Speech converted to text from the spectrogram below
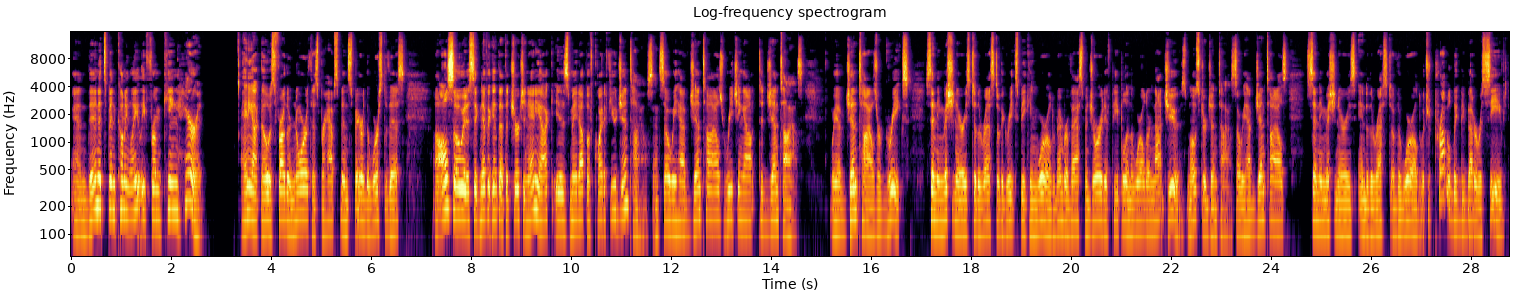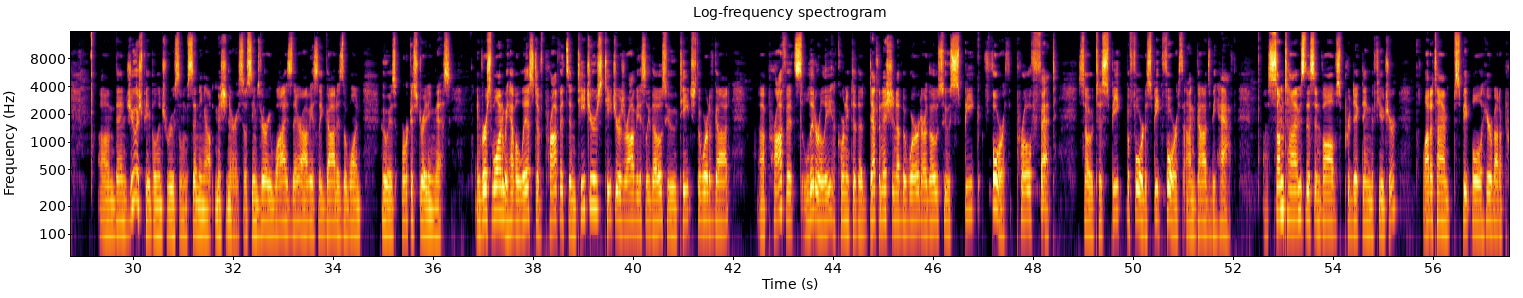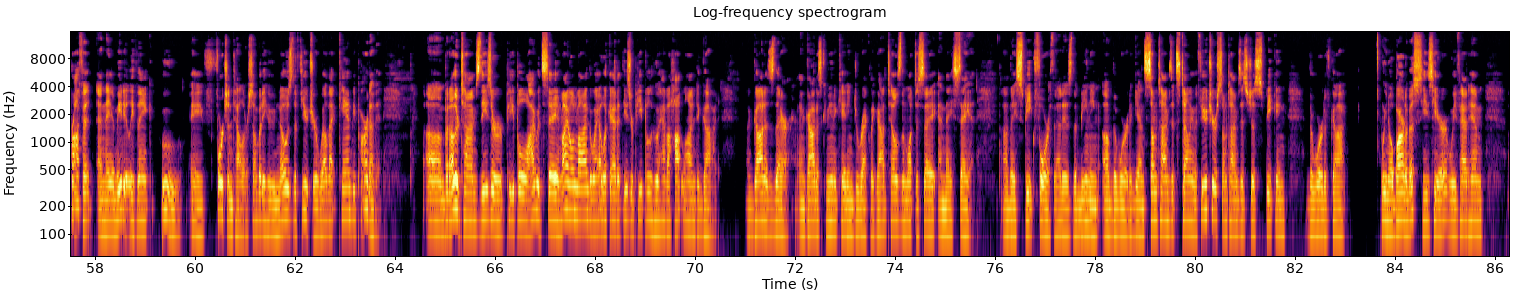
and then it's been coming lately from King Herod. Antioch, though, is farther north, has perhaps been spared the worst of this. Uh, also, it is significant that the church in Antioch is made up of quite a few Gentiles, and so we have Gentiles reaching out to Gentiles. We have Gentiles or Greeks sending missionaries to the rest of the Greek speaking world. Remember, a vast majority of people in the world are not Jews, most are Gentiles. So we have Gentiles sending missionaries into the rest of the world, which would probably be better received um, than Jewish people in Jerusalem sending out missionaries. So it seems very wise there. Obviously, God is the one who is orchestrating this. In verse 1, we have a list of prophets and teachers. Teachers are obviously those who teach the Word of God. Uh, prophets, literally, according to the definition of the word, are those who speak forth, prophet. So to speak before, to speak forth on God's behalf. Uh, sometimes this involves predicting the future. A lot of times people hear about a prophet and they immediately think, ooh, a fortune teller, somebody who knows the future. Well, that can be part of it. Um, but other times, these are people, I would say, in my own mind, the way I look at it, these are people who have a hotline to God. Uh, God is there, and God is communicating directly. God tells them what to say, and they say it. Uh, they speak forth. That is the meaning of the word. Again, sometimes it's telling the future, sometimes it's just speaking the word of God. We know Barnabas, he's here. We've had him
